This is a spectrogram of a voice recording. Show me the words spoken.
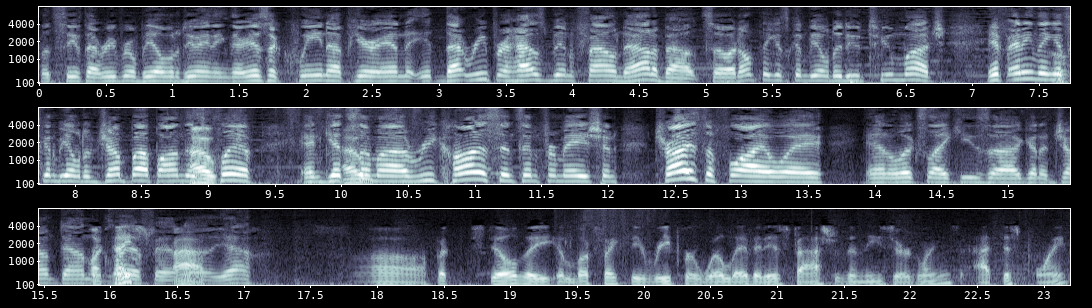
Let's see if that Reaper will be able to do anything. There is a Queen up here, and it, that Reaper has been found out about, so I don't think it's going to be able to do too much. If anything, it's going to be able to jump up on this Ouch. cliff and get Ouch. some uh, reconnaissance information. Tries to fly away, and it looks like he's uh, going to jump down the Oh, nice cliff. and trap. uh, yeah, Uh, but still, the it looks like the Reaper will live. It is faster than these Zerglings at this point.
